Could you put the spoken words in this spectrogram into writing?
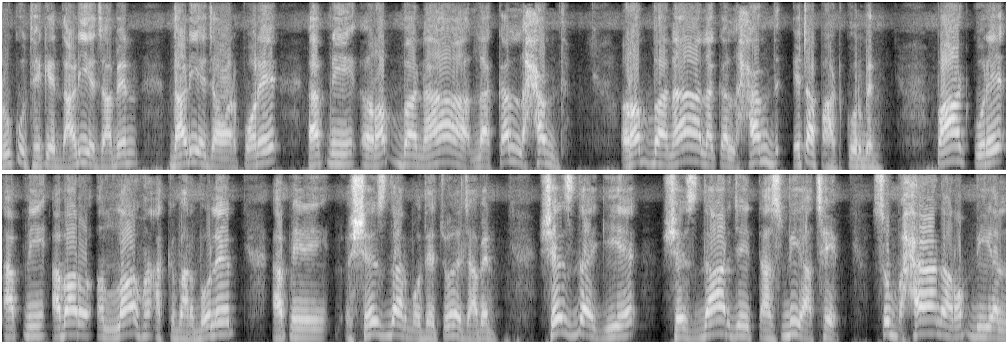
রুকু থেকে দাঁড়িয়ে যাবেন। দাঁড়িয়ে যাওয়ার পরে আপনি রব্বানা লাকাল হামদ, রব্বানা লাকাল হামদ, এটা পাঠ করবেন। পাঠ করে আপনি আবারও আল্লাহ আকবার বলে আপনি শেষদার মধ্যে চলে যাবেন। শেষদায় গিয়ে শেষদার যে তাসবি আছে, সুবহানা রব্বিয়াল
